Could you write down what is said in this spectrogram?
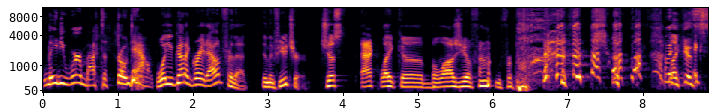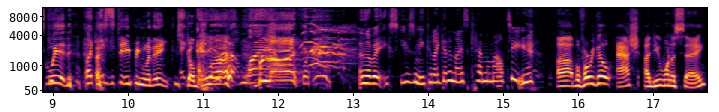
lady, we're about to throw down. Well, you've got a great out for that in the future. Just act like a Bellagio fountain for like a excuse- squid like- escaping with ink. Just go blood, blood. And they'll be, excuse me, could I get a nice chamomile tea? Uh, before we go, Ash, I do want to say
